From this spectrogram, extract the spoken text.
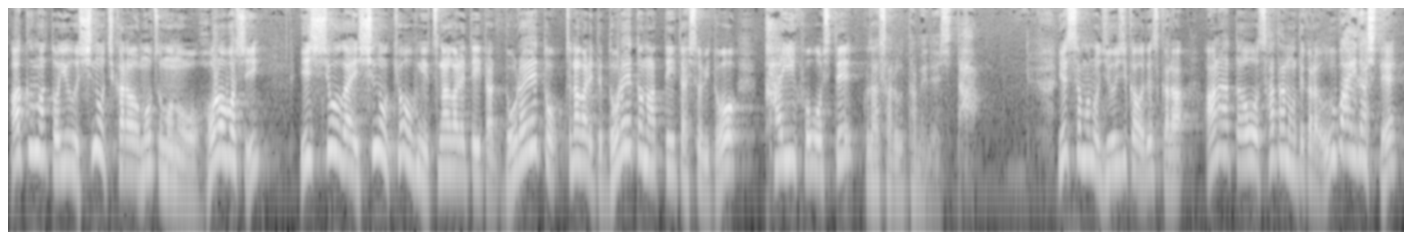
悪魔という死の力を持つ者を滅ぼし、一生涯死の恐怖につながれていた奴隷と、つながれて奴隷となっていた人々を解放してくださるためでした。イエス様の十字架はですから、あなたをサタンの手から奪い出して、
